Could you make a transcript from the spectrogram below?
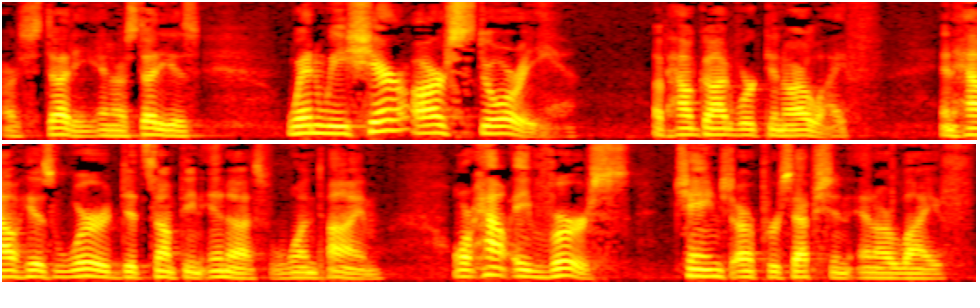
our study, and our study is when we share our story of how God worked in our life and how His Word did something in us one time, or how a verse changed our perception and our life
